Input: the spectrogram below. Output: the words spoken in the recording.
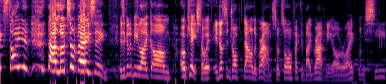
excited. That looks amazing. Is it gonna be like, um, okay, so it, it doesn't drop down the ground, so it's not affected by gravity. All right, let me see.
